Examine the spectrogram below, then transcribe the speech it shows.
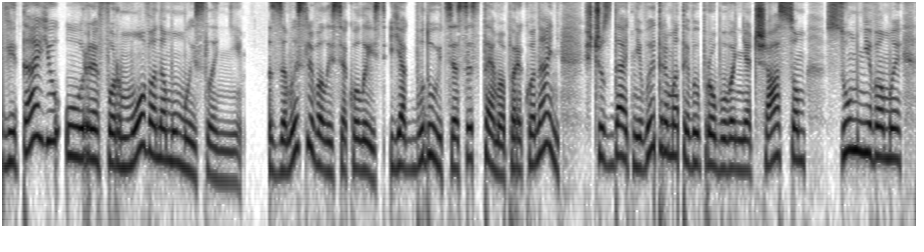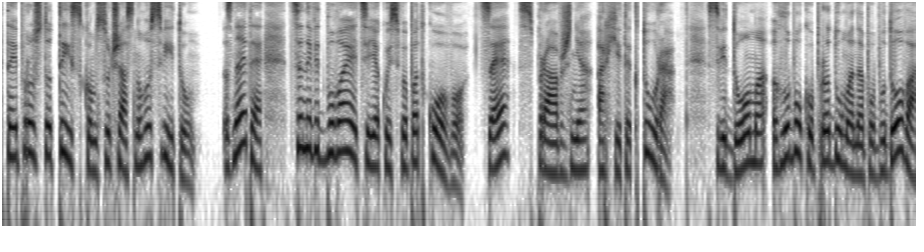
Вітаю у реформованому мисленні. Замислювалися колись, як будуються системи переконань, що здатні витримати випробування часом, сумнівами та й просто тиском сучасного світу. Знаєте, це не відбувається якось випадково. Це справжня архітектура, свідома, глибоко продумана побудова,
